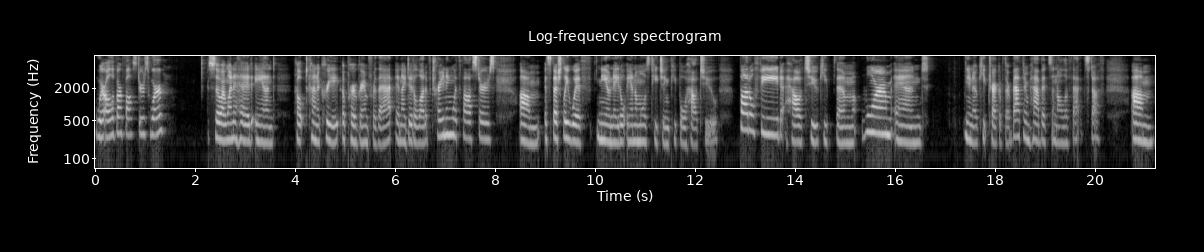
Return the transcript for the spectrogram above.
where all of our fosters were. So I went ahead and helped kind of create a program for that. And I did a lot of training with fosters, um, especially with neonatal animals, teaching people how to bottle feed, how to keep them warm, and, you know, keep track of their bathroom habits and all of that stuff. Um,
